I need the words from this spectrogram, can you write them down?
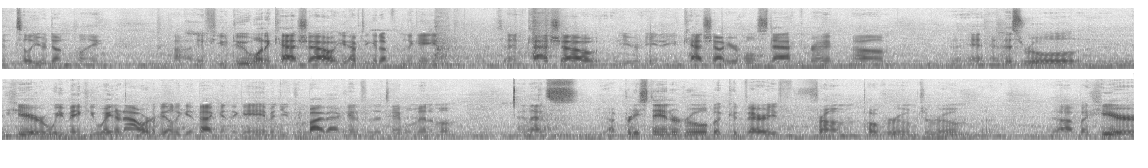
until you're done playing. Uh, if you do want to cash out, you have to get up from the game and cash out your, you know, you cash out your whole stack, right? Um, and, and this rule here, we make you wait an hour to be able to get back in the game, and you can buy back in for the table minimum. And that's a pretty standard rule, but could vary from poker room to room. Uh, but here,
